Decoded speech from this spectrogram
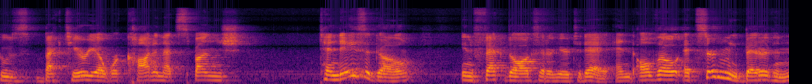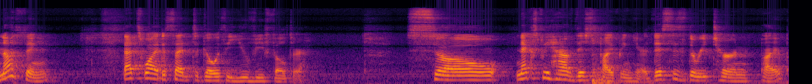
whose bacteria were caught in that sponge 10 days ago infect dogs that are here today. And although it's certainly better than nothing, that's why I decided to go with a UV filter. So next we have this piping here. This is the return pipe.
